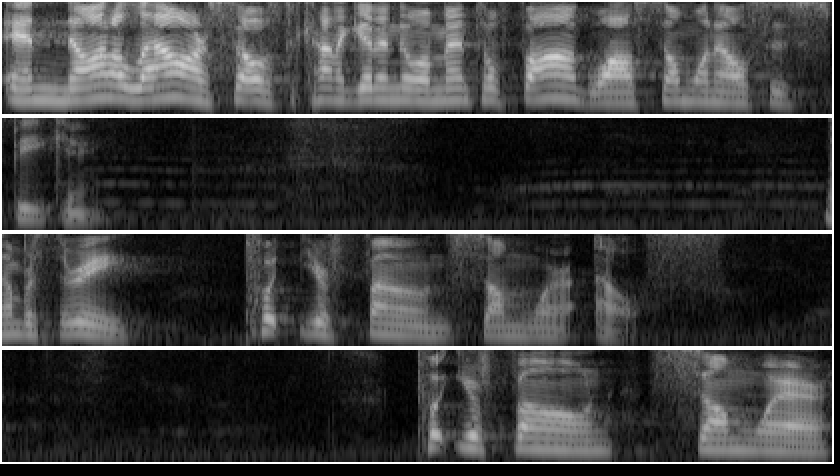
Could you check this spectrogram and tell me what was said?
and not allow ourselves to kind of get into a mental fog while someone else is speaking. Number three, put your phone somewhere else put your phone somewhere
